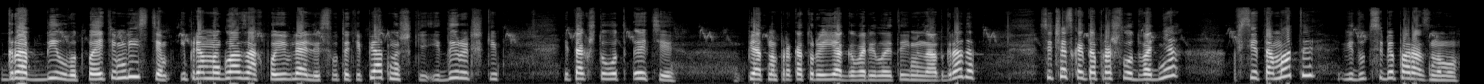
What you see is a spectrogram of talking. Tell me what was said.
Град бил вот по этим листьям, и прям на глазах появлялись вот эти пятнышки и дырочки. И так что вот эти пятна, про которые я говорила, это именно от града. Сейчас, когда прошло два дня, все томаты ведут себя по-разному.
